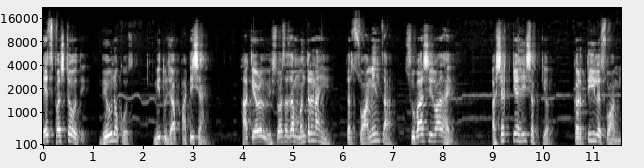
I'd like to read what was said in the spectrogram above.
हे स्पष्ट होते. भिवू नकोस. मी तुझ्या पाठीशी आहे. हा केवळ विश्वासाचा मंत्र नाही तर स्वामींचा शुभाशीर्वाद आहे. अशक्य ही शक्य. करतील स्वामी.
